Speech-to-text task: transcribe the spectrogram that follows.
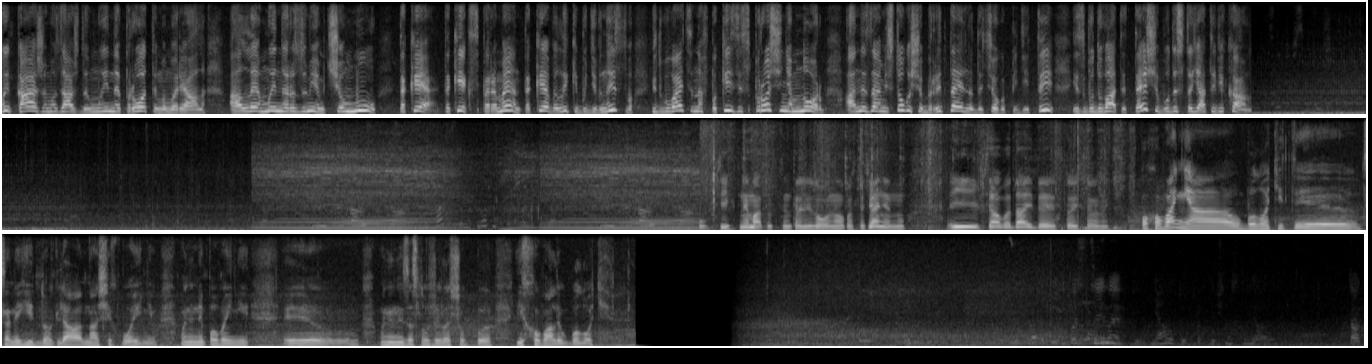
Ми кажемо завжди, ми не проти меморіалу, але ми не розуміємо, чому таке, такий експеримент, таке велике будівництво відбувається навпаки зі спрощенням норм, а не замість того, щоб ретельно до цього підійти і збудувати те, що буде стояти віками. Всіх нема тут централізованого постачання, ну і вся вода йде з тої сторони. Поховання у болоті е, це негідно для наших воїнів. Вони не повинні, е, вони не заслужили, щоб їх ховали в болоті. Постійно півдня тут практично стояли. Так,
